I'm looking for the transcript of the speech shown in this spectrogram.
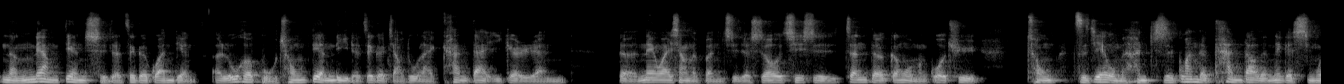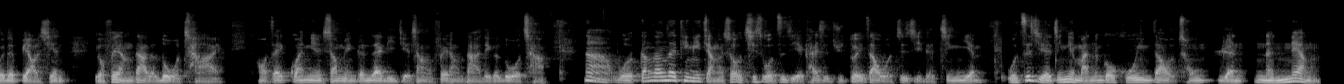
能量电池的这个观点，呃，如何补充电力的这个角度来看待一个人的内外向的本质的时候，其实真的跟我们过去。从直接我们很直观的看到的那个行为的表现有非常大的落差，我，在观念上面跟在理解上有非常大的一个落差。那我刚刚在听你讲的时候，其实我自己也开始去对照我自己的经验，我自己的经验蛮能够呼应到从人能量。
